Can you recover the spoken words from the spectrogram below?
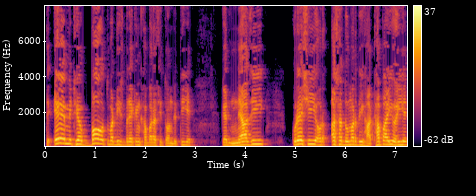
ਤੇ ਇਹ ਮਿੱਠਿਓ, ਬਹੁਤ ਵੱਡੀ ਬ੍ਰੇਕਿੰਗ ਖਬਰ ਅਸੀਂ ਤੁਹਾਨੂੰ ਦਿੱਤੀ ਹੈ ਕਿ ਨਿਆਜ਼ੀ ਕੁਰੇਸ਼ੀ ਔਰ ਅਸਦ ਉਮਰ ਦੀ ਹਾਥਾ ਪਾਈ ਹੋਈ ਹੈ।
